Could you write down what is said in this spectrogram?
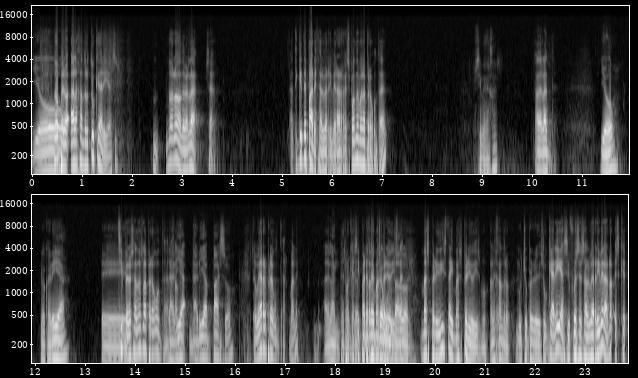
Yo... No, pero Alejandro, ¿tú qué harías? No, no, de verdad. O sea, ¿a ti qué te parece, Albert Rivera? Respóndeme la pregunta, ¿eh? Si me dejas. Adelante. Yo lo que haría... eh, sí, pero esa no es la pregunta. Alejandro. Daría, daría paso... Te voy a repreguntar, ¿vale? Adelante. Porque así parece más periodista. Más periodista y más periodismo, Alejandro. Mucho periodismo. ¿Tú qué harías si fueses Albert Rivera? No, es que,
